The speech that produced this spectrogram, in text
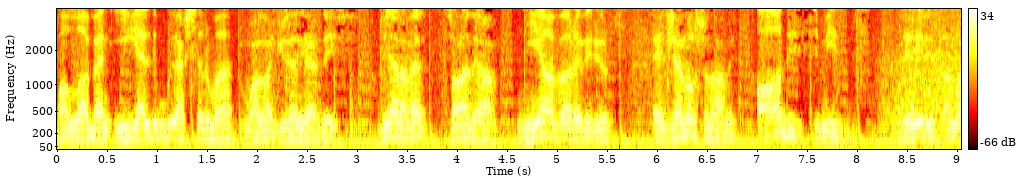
Vallahi ben iyi geldim bu yaşlarıma. Vallahi güzel yerdeyiz. Bir ara ver sonra devam. Niye abi ara veriyoruz? E can olsun abi. A dizisi miyiz biz? Değiliz ama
